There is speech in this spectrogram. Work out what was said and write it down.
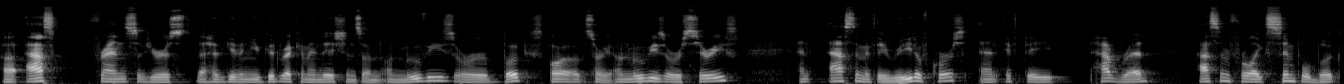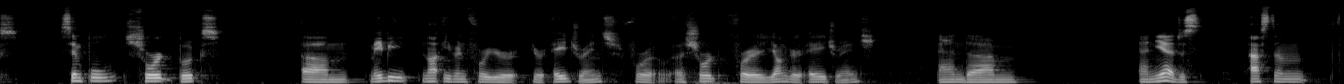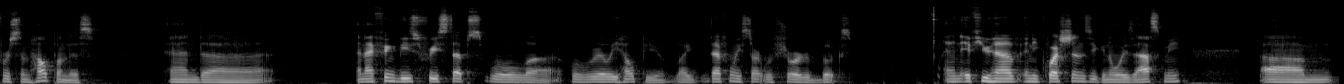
uh, ask friends of yours that have given you good recommendations on, on movies or books or sorry on movies or series and ask them if they read of course and if they have read ask them for like simple books simple, short books. Um, maybe not even for your your age range, for a short for a younger age range, and um, and yeah, just ask them for some help on this, and uh, and I think these three steps will uh, will really help you. Like definitely start with shorter books, and if you have any questions, you can always ask me. Um,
